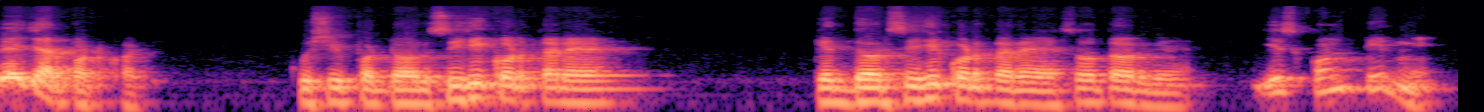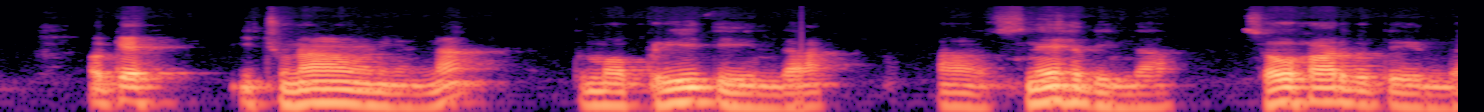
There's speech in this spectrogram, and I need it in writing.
ಬೇಜಾರು ಪಟ್ಕೊಳ್ಳಿ, ಖುಷಿ ಪಟ್ಟವರು ಸಿಹಿ ಕೊಡ್ತಾರೆ. ಗೆದ್ದವ್ರು ಸಿಹಿ ಕೊಡ್ತಾರೆ, ಸೋತವ್ರಿಗೆ ಇಸ್ಕೊಂಡು ತಿನ್ನಿ ಓಕೆ ಈ ಚುನಾವಣೆಯನ್ನು ತುಂಬ ಪ್ರೀತಿಯಿಂದ ಸ್ನೇಹದಿಂದ, ಸೌಹಾರ್ದತೆಯಿಂದ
